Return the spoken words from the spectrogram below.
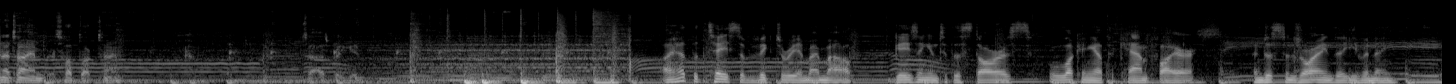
Dinner time is hot dog time. So that was pretty good. I had the taste of victory in my mouth, gazing into the stars, looking at the campfire, and just enjoying the evening.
